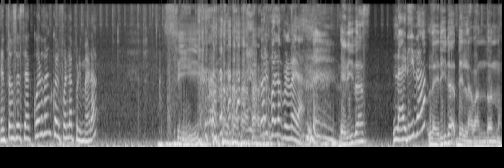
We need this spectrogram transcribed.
Entonces, ¿se acuerdan cuál fue la primera? Sí. ¿Cuál fue la primera? heridas, La herida la herida del abandono.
